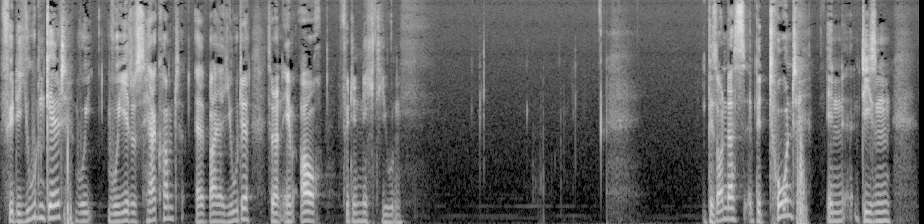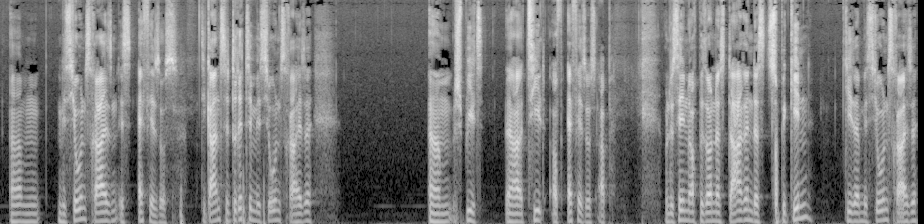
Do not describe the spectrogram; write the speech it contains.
für die Juden gilt, wo, wo Jesus herkommt, er war ja Jude, sondern eben auch für die Nichtjuden. Besonders betont in diesen ähm, Missionsreisen ist Ephesus. Die ganze dritte Missionsreise ähm, spielt, äh, zielt auf Ephesus ab. Und das sehen wir auch besonders darin, dass zu Beginn dieser Missionsreise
